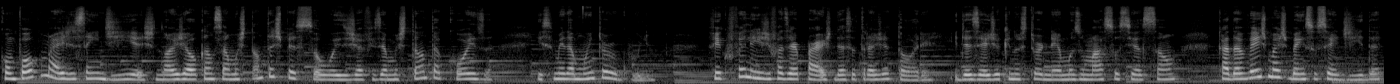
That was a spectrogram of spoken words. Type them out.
Com pouco mais de 100 dias, nós já alcançamos tantas pessoas e já fizemos tanta coisa, isso me dá muito orgulho. Fico feliz de fazer parte dessa trajetória e desejo que nos tornemos uma associação cada vez mais bem sucedida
